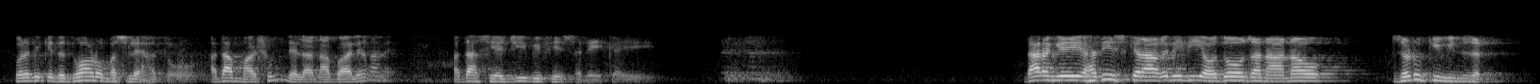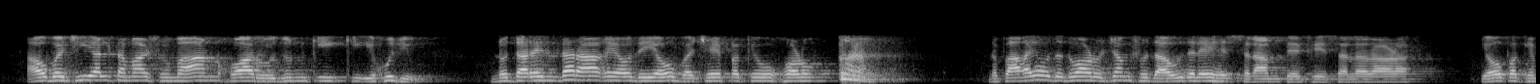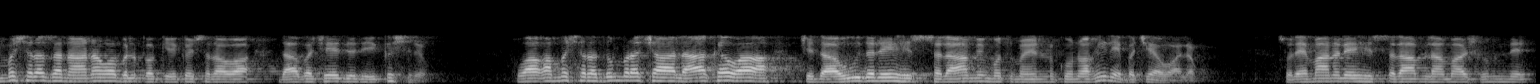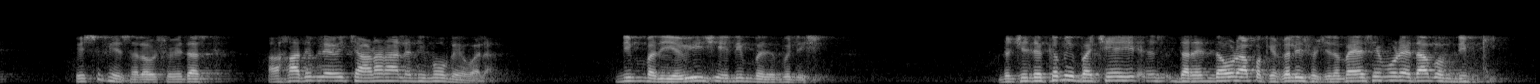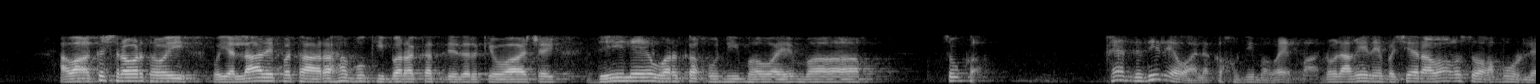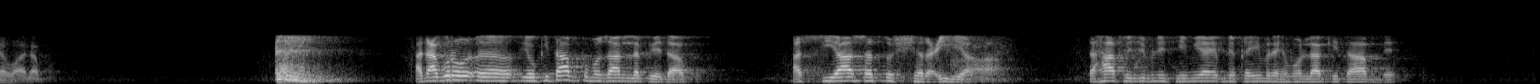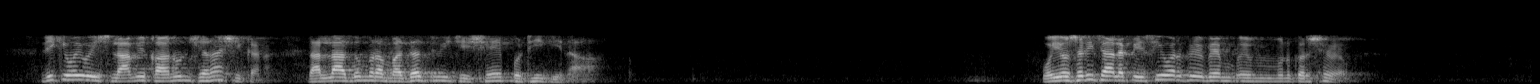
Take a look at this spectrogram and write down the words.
ورته کې د دواړو مصلحت او ادا ماشوم د لا نابالغ نه ادا سی عجیب فیصله کوي دارنګي حدیث کې راغلي دي او دو زنانو زړو کې وینځل او بچی التما شومان خوارودن کی کی خودی نو درندر آغه او دیو بچه پکې وخړو نو پاغه یو د دواړو جنگ شو داوود علیه السلام ته فیصله راړه یو پکې مشره زنانه و بل پکې کشره وا دا بچې د دې کشره واغه مشره دمر چالاک وا چې داوود علیه السلام مطمئن کو نو غیله بچي حواله سليمان علیه السلام لا ما شوم نه ویسه فیصله شوې داس خادم له چاړه را لدی مو به ولا نیم به یوی شي نیم به بل شي نو چې د کمی بچي درنده وړه پکې غلی شو چې د مې سه موړه دا به نیم کی او هغه کشر ورته وی وی الله دې پتا رحم کی برکت دې درکې واچي دله ورک خونی موای ما څوکا خیر دې دې له والا که خونی موای ما نو لاغې نه بچي راوغسو غمور له والا ادا ګورو یو کتاب کو مزان ل پیدا کو السیاست الشرعیه د حافظ ابن تیمیه ابن قیم رحم الله کتاب دی لیکي وای و اسلامی قانون شرع شي کنه دا الله دمره مدد وی چې شی پټیږي نه و یو سړی چاله پیسې ورکړي به منکر شوی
